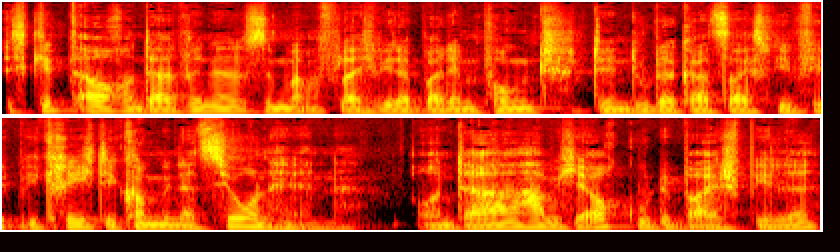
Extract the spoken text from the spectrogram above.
es gibt auch, und da sind wir vielleicht wieder bei dem Punkt, den du da gerade sagst, wie, wie kriege ich die Kombination hin? Und da habe ich auch gute Beispiele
